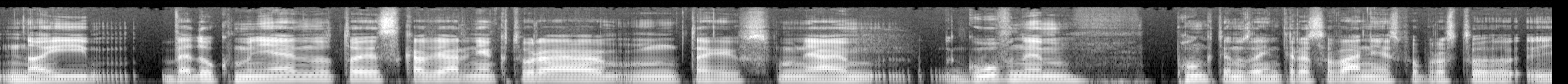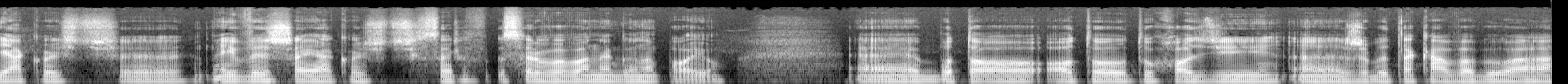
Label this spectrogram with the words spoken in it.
no i według mnie no to jest kawiarnia, która, tak jak wspomniałem, głównym punktem zainteresowania jest po prostu jakość, e, najwyższa jakość serwowanego napoju. Bo to o to tu chodzi, żeby ta kawa była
